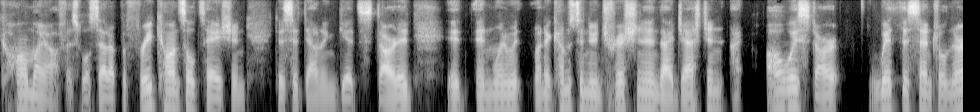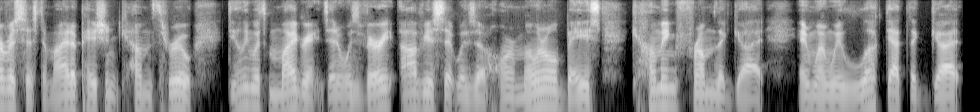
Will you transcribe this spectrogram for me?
call my office. We'll set up a free consultation to sit down and get started. It and when when it comes to nutrition and digestion, I always start with the central nervous system. I had a patient come through dealing with migraines, and it was very obvious it was a hormonal base coming from the gut. And when we looked at the gut,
